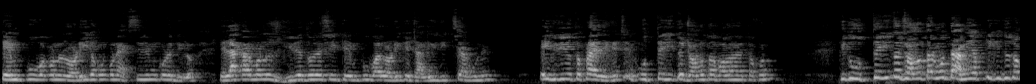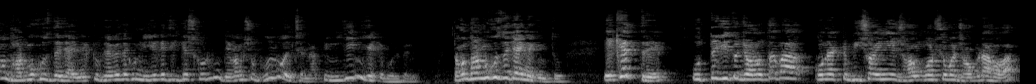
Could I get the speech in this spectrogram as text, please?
টেম্পু বা কোনো লরি যখন কোনো অ্যাক্সিডেন্ট করে দিল, এলাকার মানুষ ঘিরে ধরে সেই টেম্পু বা লরিকে জ্বালিয়ে দিচ্ছে আগুনে। এই ভিডিও তো প্রায় দেখেছেন? উত্তেজিত জনতা বলা হয় তখন। কিন্তু উত্তেজিত জনতার মধ্যে আমি আপনি কিন্তু তখন ধর্ম খুঁজতে যাই না একটু ভেবে দেখুন, নিজেকে জিজ্ঞেস করুন। দেবাংশু ভুল বলছেন, আপনি নিজেই নিজেকে বলবেন। তখন ধর্ম খুঁজতে যাই না কিন্তু। এক্ষেত্রে উত্তেজিত জনতা বা কোনো একটা বিষয় নিয়ে সংঘর্ষ বা ঝগড়া হওয়া,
